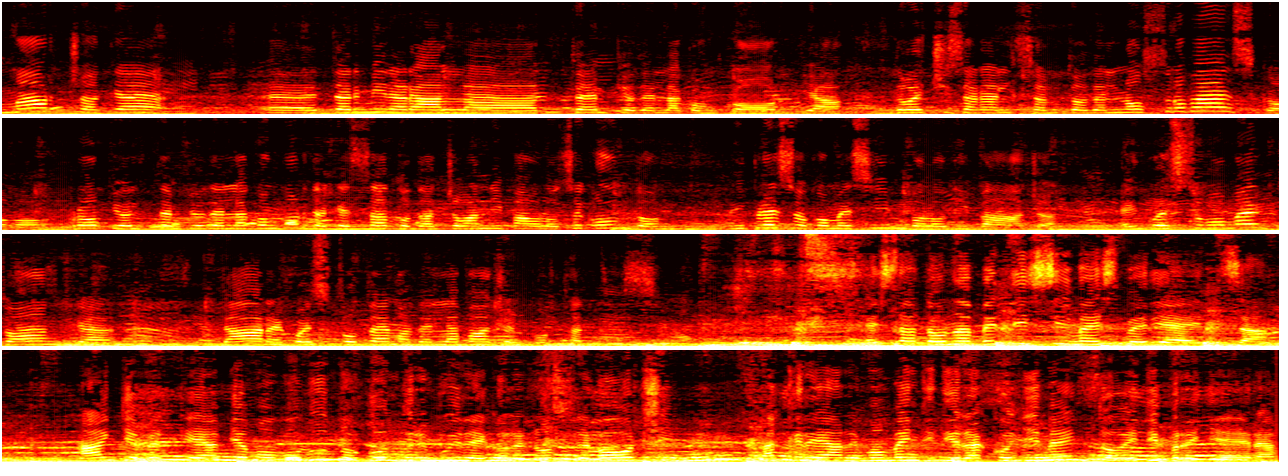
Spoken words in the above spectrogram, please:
marcia che eh, terminerà al Tempio della Concordia, dove ci sarà il saluto del nostro vescovo, proprio il Tempio della Concordia che è stato da Giovanni Paolo II ripreso come simbolo di pace e in questo momento anche dare questo tema della pace è importantissimo. È stata una bellissima esperienza, anche perché abbiamo voluto contribuire con le nostre voci a creare momenti di raccoglimento e di preghiera.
